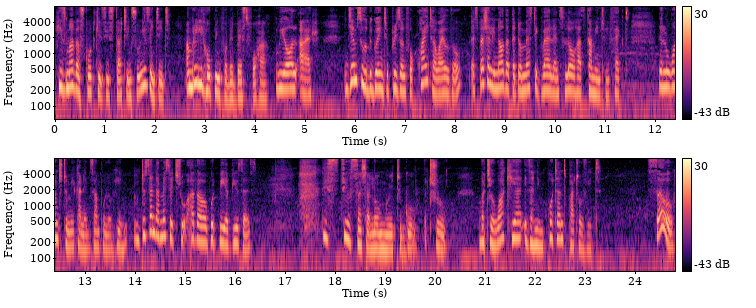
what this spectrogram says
His mother's court case is starting soon, isn't it? I'm really hoping for the best for her. We all are. James will be going to prison for quite a while, though, especially now that the domestic violence law has come into effect. They'll want to make an example of him, to send a message to other would be abusers. There's still such a long way to go. True. But your work here is an important part of it. So,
